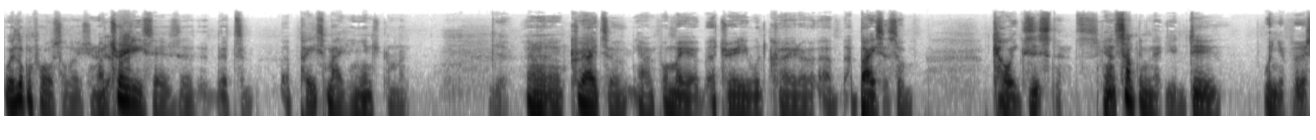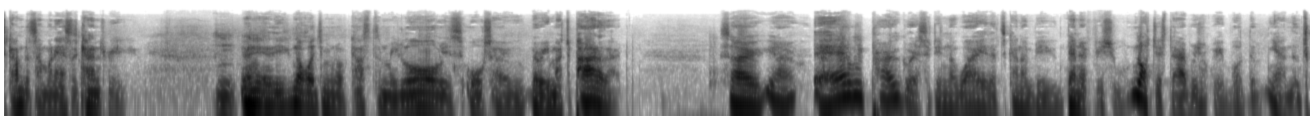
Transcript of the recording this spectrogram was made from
We're looking for a solution. A yep. treaty says that it's a, peacemaking instrument. Yeah. Uh, it creates a, you know, for me, a, a treaty would create a, a, basis of coexistence. You know, something that you do when you first come to someone else's country. Mm. And the acknowledgement of customary law is also very much a part of that. So, you know, how do we progress it in a way that's going to be beneficial, not just to Aboriginal people, but, the, you know, it's,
